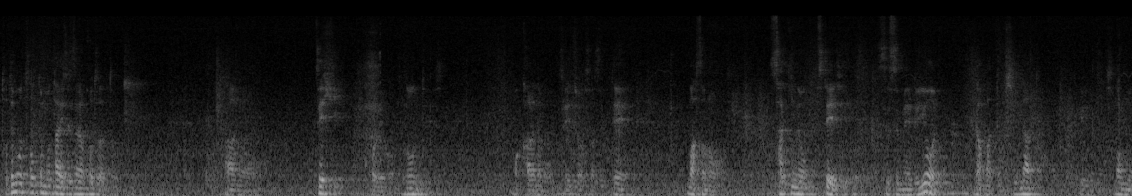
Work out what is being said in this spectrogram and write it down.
とてもとても大切なことだとあのぜひこれを飲んでですね、まあ、体も成長させて、まあ、その先のステージに進めるように頑張ってほしいなというふうに、もう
